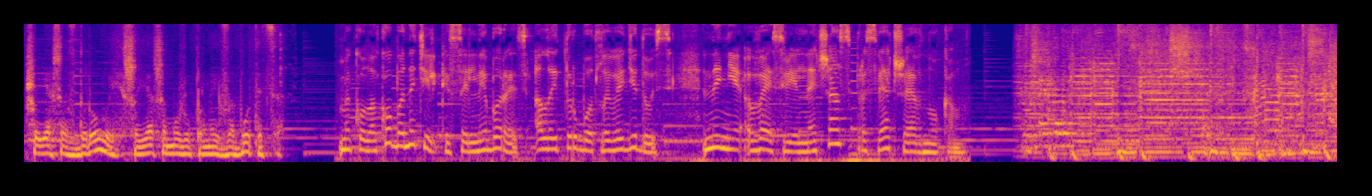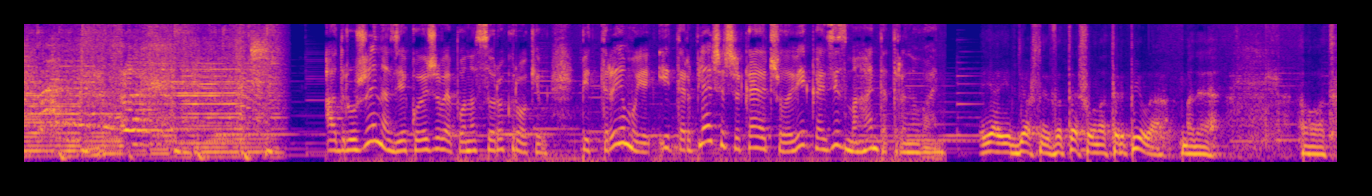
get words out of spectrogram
що я ще здоровий, що я ще можу про них заботитися. Микола Коба не тільки сильний борець, але й турботливий дідусь. Нині весь вільний час присвячує внукам. А дружина, з якою живе понад 40 років, підтримує і терпляче чекає чоловіка зі змагань та тренувань. Я їй вдячний за те, що вона терпіла мене. От.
